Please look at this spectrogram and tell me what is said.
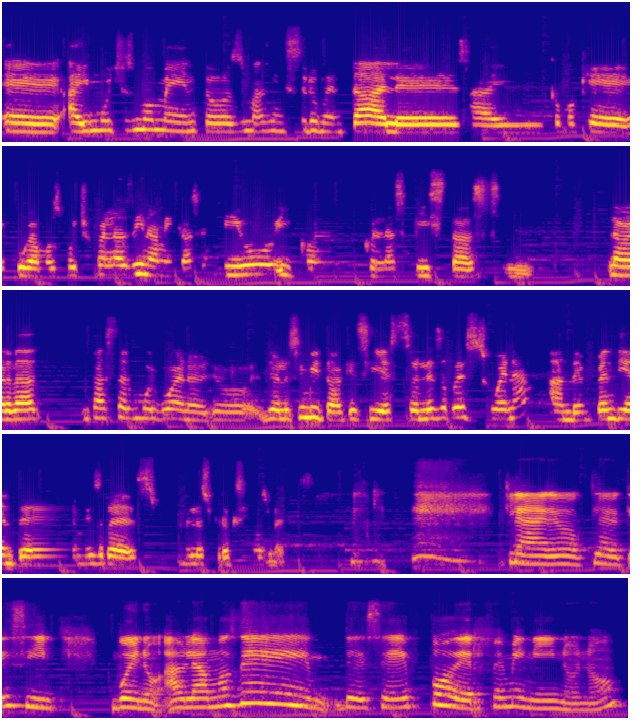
eh, hay muchos momentos más instrumentales, hay como que jugamos mucho con las dinámicas en vivo y con, con las pistas. la verdad va a estar muy bueno. Yo, yo invito a que si esto les resuena, anden pendiente de mis redes en los próximos meses. Claro, claro que sí. Bueno, hablamos de, de ese poder femenino, ¿no?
